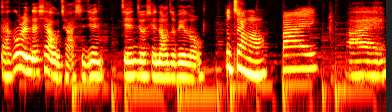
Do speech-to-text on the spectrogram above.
打工人的下午茶时间，今天就先到这边喽。就这样啊，Bye. Bye.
